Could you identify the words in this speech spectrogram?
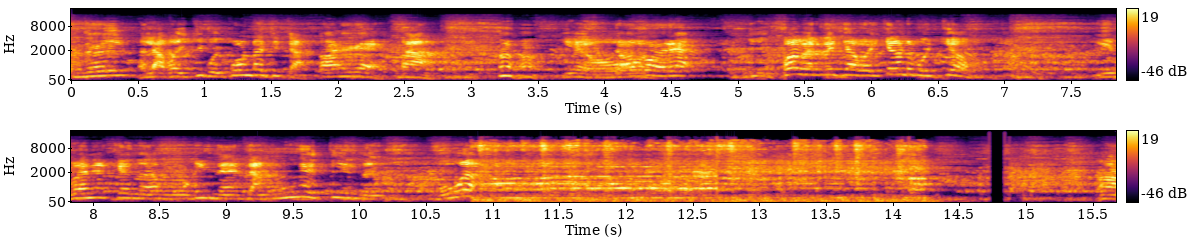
എന്തേ? അല്ല ബൈക്ക് പോയിപ്പോണ്ടാച്ചിട്ടാ ആണല്ലേ? ആ. പോരാ. ഇപ്പൊ വരണില്ല വൈക്കാണ്ട് പൊയ്ക്കോ. ഇവനൊക്കെ മുടി അങ്ങ് എത്തിയിട്ടുണ്ട്. പോവാ. ആ.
